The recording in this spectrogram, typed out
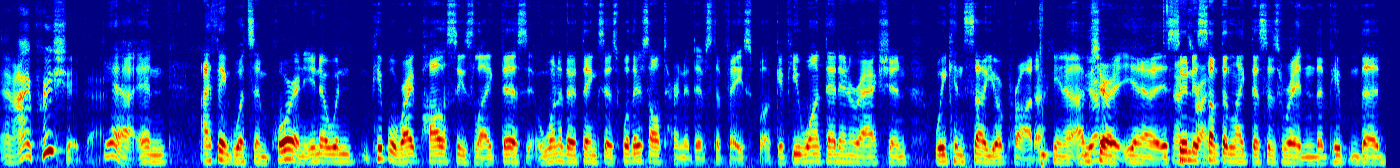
and I appreciate that. Yeah, and I think what's important, you know, when people write policies like this, one of their things is, well, there's alternatives to Facebook. If you want that interaction, we can sell your product. You know, I'm Yeah. sure, you know, as soon as right. something like this is written, the people, the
